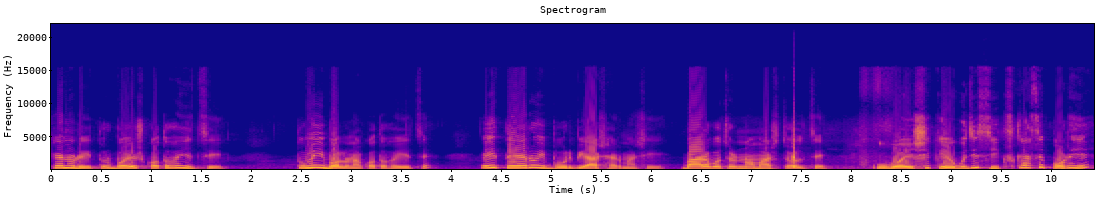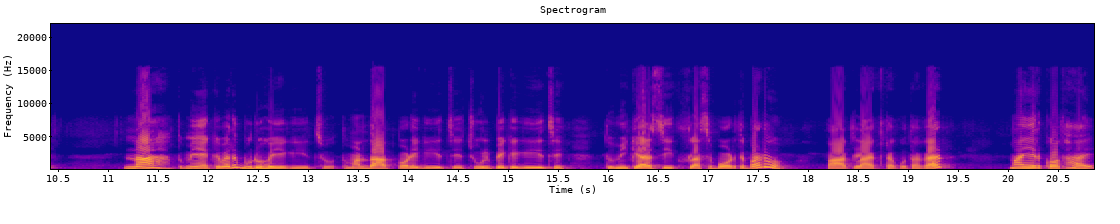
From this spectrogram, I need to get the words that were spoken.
কেন রে, তোর বয়স কত হয়েছে? তুমিই বলো না কত হয়েছে। এই তেরোই পড়বি আষাঢ় মাসে, বারো বছর ন মাস চলছে। ও বয়সে কেউ বুঝি সিক্স ক্লাসে পড়ে? না, তুমি একেবারে বুড়ো হয়ে গিয়েছো। তোমার দাঁত পড়ে গিয়েছে, চুল পেকে গিয়েছে। তুমি কি আর সিক্স ক্লাসে পড়তে পারো? পাকলা একটা কোথাকার? মায়ের কথায়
